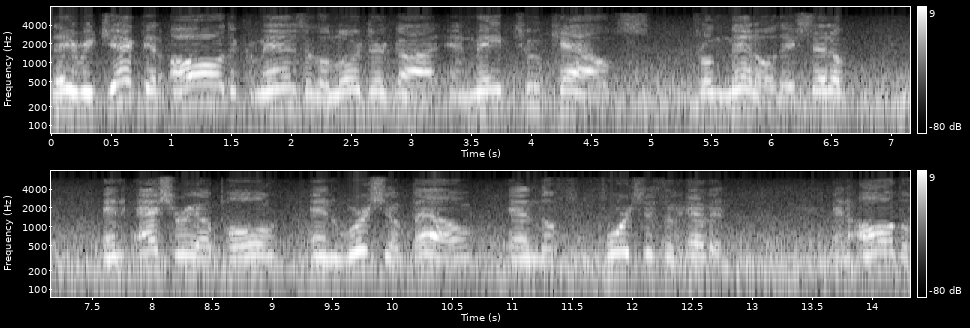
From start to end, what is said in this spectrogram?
They rejected all the commands of the Lord their God and made two calves from metal. They set up an Asherah pole and worship Baal and the forces of heaven and all the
